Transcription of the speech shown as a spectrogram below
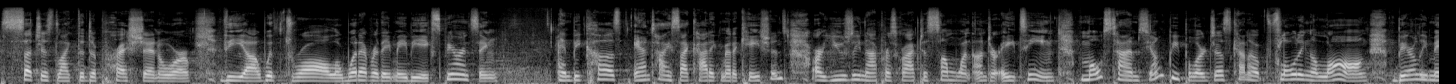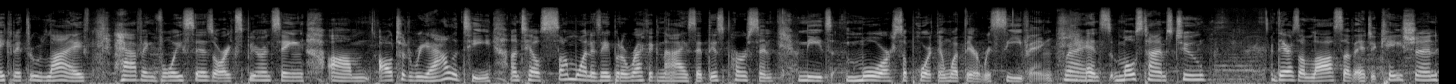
such as like the depression or the uh, withdrawal or whatever they may be experiencing. And because antipsychotic medications are usually not prescribed to someone under 18, most times young people are just kind of floating along, barely making it through life, having voices or experiencing um, altered reality until someone is able to recognize that this person needs more support than what they're receiving. Right. And most times, too, there's a loss of education.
